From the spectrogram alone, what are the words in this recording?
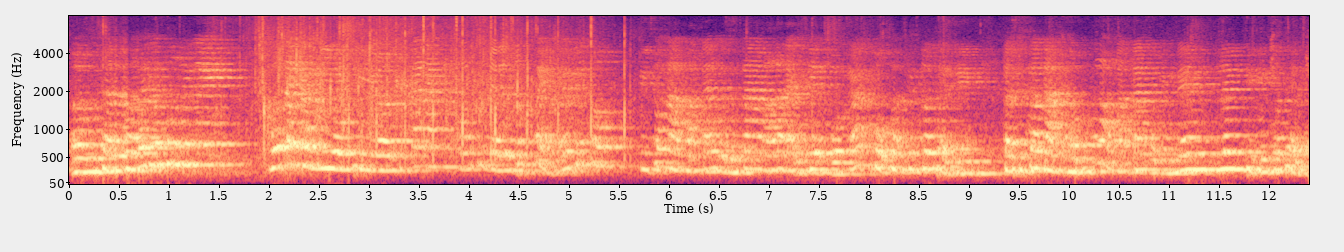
Ờ, trả lời hỏi các cô lên em. Vỗ tay làm nhiều thì ờ, chúng ta đang có chủ đề sức khỏe em biết không? Vì trong làm bàn tay của chúng ta nó là đại diện của các bộ phận trên cơ thể mình và chúng ta làm ấm lòng bàn tay của mình lên lên thì cái cơ thể của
